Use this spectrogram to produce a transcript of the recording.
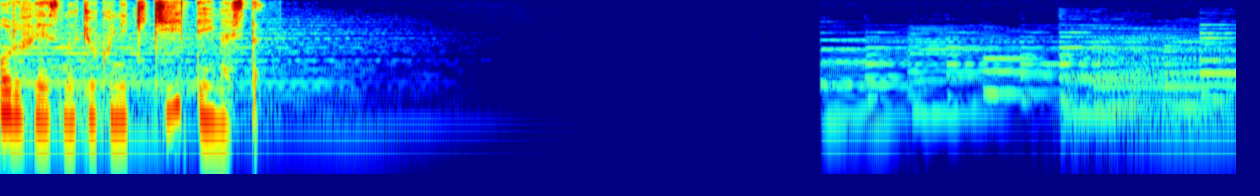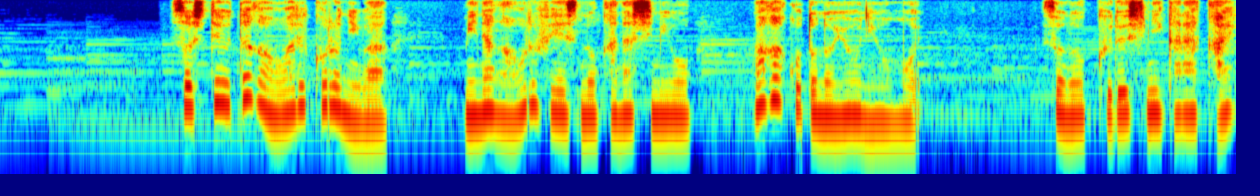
オルフェウスの曲に聞き入っていました。そして歌が終わる頃には皆がオルフェウスの悲しみを我がことのように思いその苦しみから解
